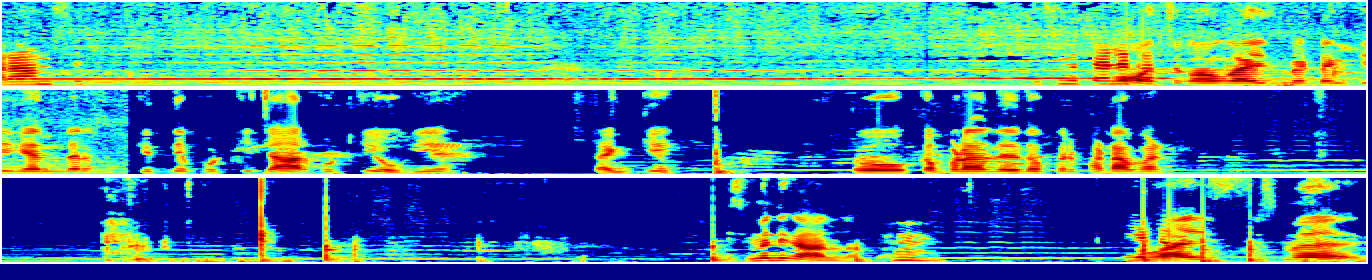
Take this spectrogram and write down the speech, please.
आराम से। इसमें पहले पहुँच चुका हूँ गाइस मैं टंकी के अंदर। कितनी फुट की? चार फुट की होगी है टंकी। तो कपड़ा दे दो फिर फटाफट। इसमें निकालना। हम्म, तो गाइस इसमें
